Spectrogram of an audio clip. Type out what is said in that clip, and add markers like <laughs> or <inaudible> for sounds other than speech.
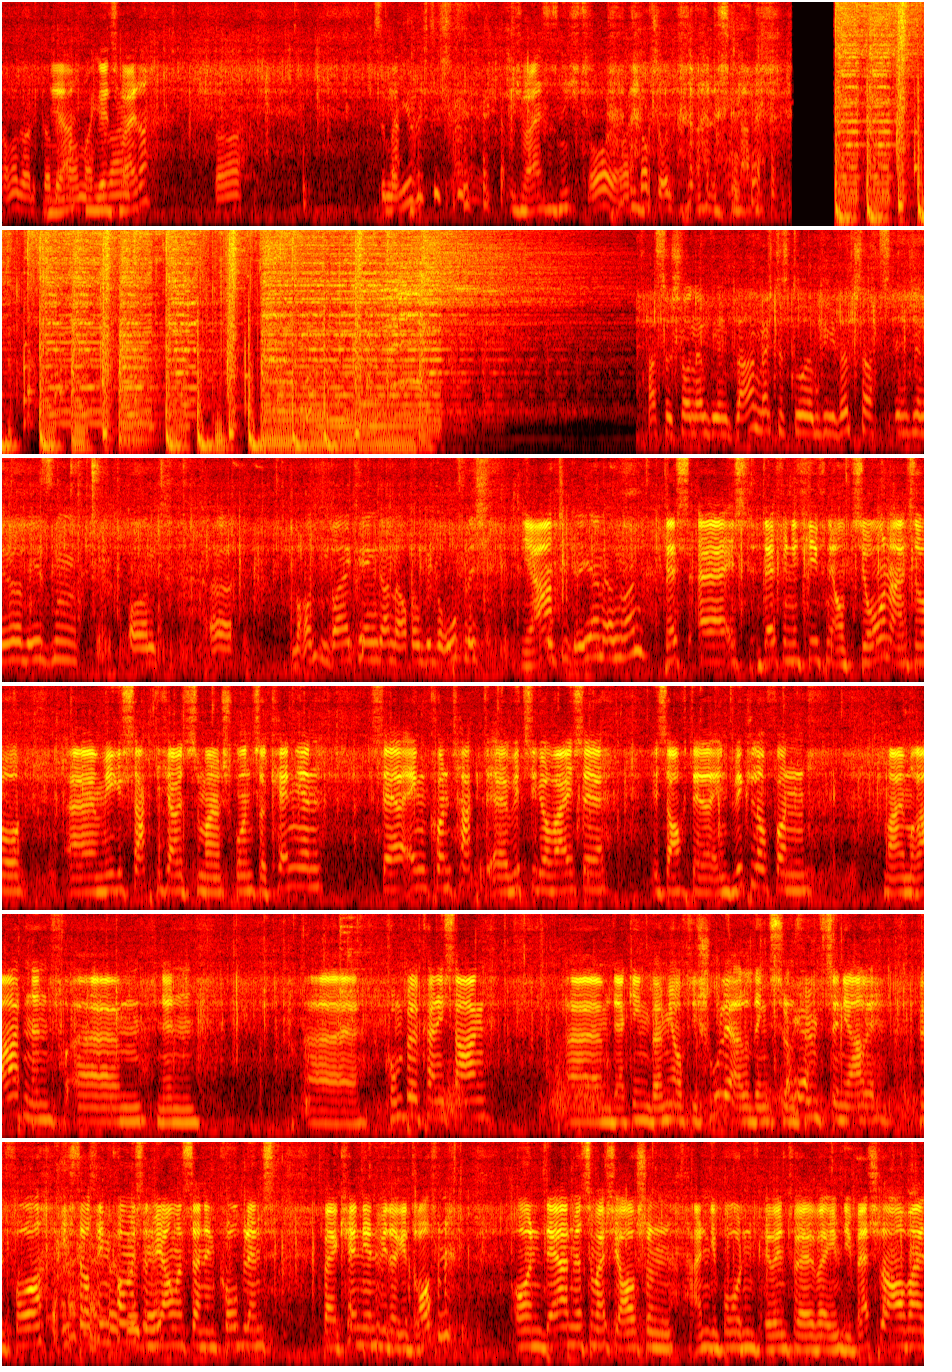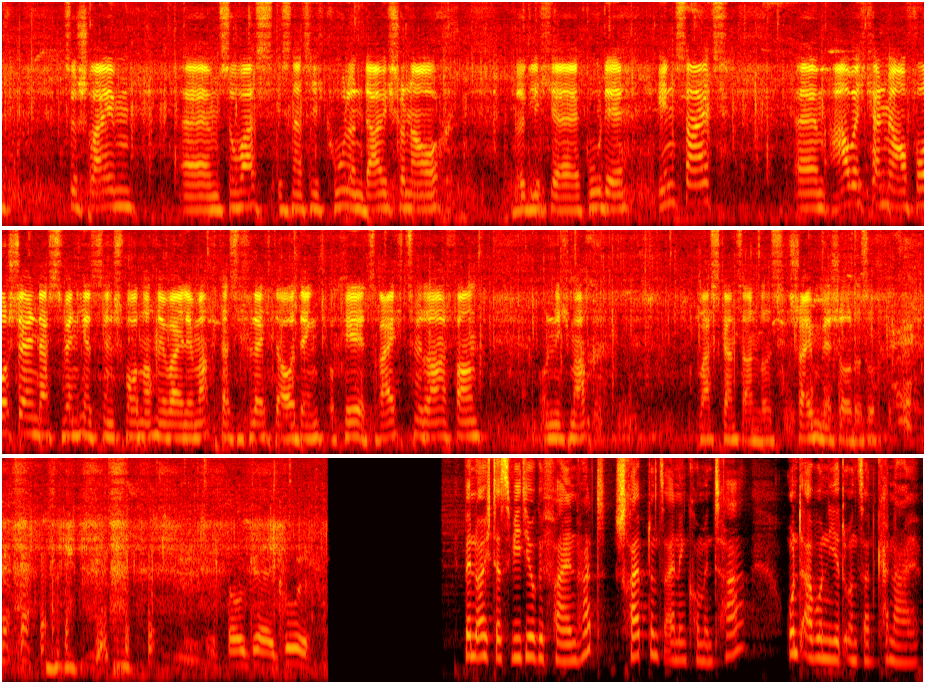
Schauen wir gerade, ich glaube, Ja, wir hauen mal hier geht's rein. weiter? Da. Sind wir hier richtig? <laughs> Ich weiß es nicht. Oh ja, ich glaube schon. <laughs> Alles klar. Hast du schon irgendwie einen Plan? Möchtest du irgendwie Wirtschaftsingenieurwesen und äh, Mountainbiking dann auch irgendwie beruflich Ja, integrieren irgendwann? das äh, ist definitiv eine Option. Also, ähm, wie gesagt, ich habe jetzt zu meinem Sponsor Canyon sehr engen Kontakt. Äh, witzigerweise ist auch der Entwickler von meinem Rad ein, ähm, ein äh, Kumpel, kann ich sagen. Ähm, der ging bei mir auf die Schule, allerdings schon Ja. 15 Jahre bevor ich dorthin <laughs> komme. Und wir haben uns dann in Koblenz bei Canyon wieder getroffen. Und der hat mir zum Beispiel auch schon angeboten, eventuell bei ihm die Bachelorarbeit zu schreiben. Ähm, sowas ist natürlich cool und da habe ich schon auch wirklich äh, gute Insights. Ähm, aber ich kann mir auch vorstellen, dass wenn ich jetzt den Sport noch eine Weile mache, dass ich vielleicht auch denke, okay, jetzt reicht's mit Radfahren und ich mache was ganz anderes, Scheibenwischer oder so. <laughs> Okay, cool. Wenn euch das Video gefallen hat, schreibt uns einen Kommentar und abonniert unseren Kanal.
